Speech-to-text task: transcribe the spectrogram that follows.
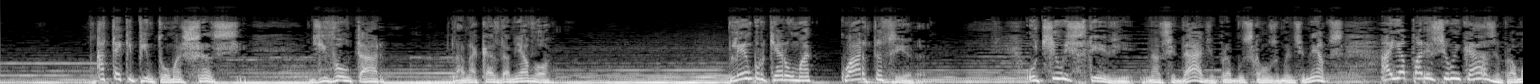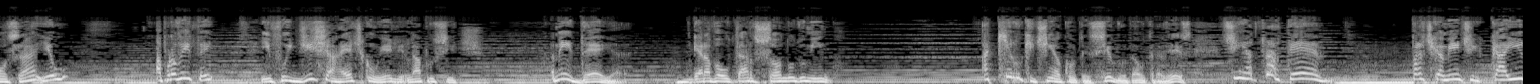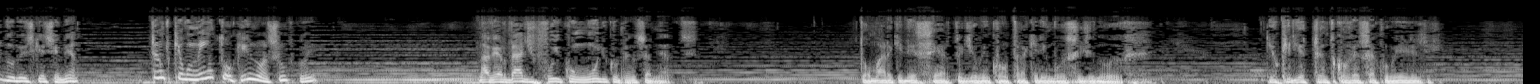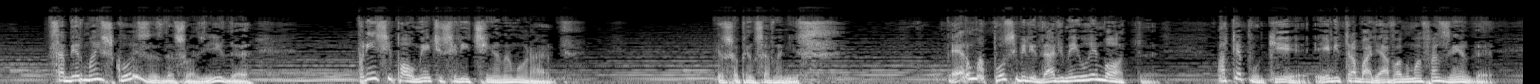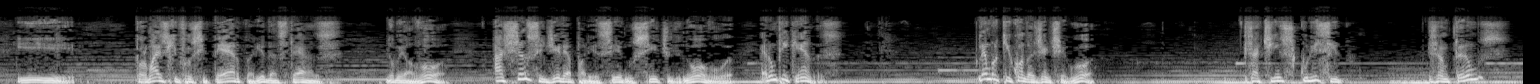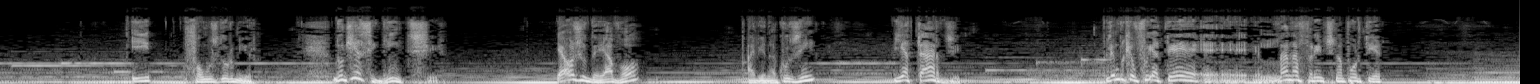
Até que pintou uma chance de voltar lá na casa da minha avó. Lembro que era uma quarta-feira. O tio esteve na cidade para buscar uns mantimentos, aí apareceu em casa para almoçar e eu aproveitei e fui de charrete com ele lá pro sítio. A minha ideia era voltar só no domingo. Aquilo que tinha acontecido da outra vez tinha até praticamente caído no esquecimento. Tanto que eu nem toquei no assunto com ele. Na verdade, fui com um único pensamento. Tomara que dê certo de eu encontrar aquele moço de novo. Eu queria tanto conversar com ele. Saber mais coisas da sua vida. Principalmente se ele tinha namorado. Eu só pensava nisso. Era uma possibilidade meio remota. Até porque ele trabalhava numa fazenda. E, por mais que fosse perto ali das terras do meu avô, a chance de ele aparecer no sítio de novo eram pequenas. Lembro que quando a gente chegou, já tinha escurecido. Jantamos e fomos dormir. No dia seguinte, eu ajudei a avó ali na cozinha e à tarde. Lembro que eu fui até é, lá na frente, na porteira.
